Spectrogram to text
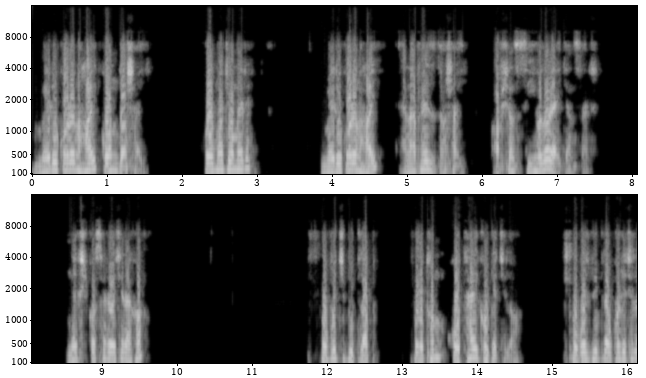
মেরুকরণ হয় কোন দশায়? ক্রোমোজোমের মেরুকরণ হয় অ্যানাফেজ দশায়। অপশন সি হলো রাইট অ্যান্সার নেক্সট কোশ্চেন রয়েছে দেখো। সবুজ বিপ্লব প্রথম কোথায় ঘটেছিল? সবুজ বিপ্লব ঘটেছিল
